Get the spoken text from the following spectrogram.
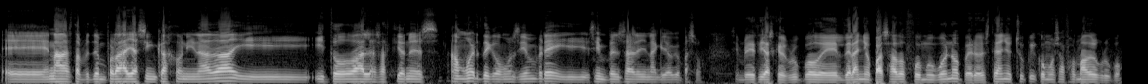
eh, nada, esta pretemporada ya sin cajo ni nada y, y todas las acciones a muerte como siempre y sin pensar en aquello que pasó. Siempre decías que el grupo del, del año pasado fue muy bueno, pero este año, Chupi, ¿cómo se ha formado el grupo?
